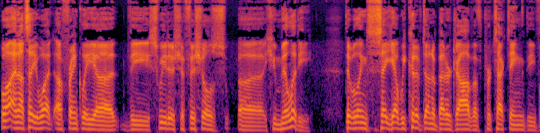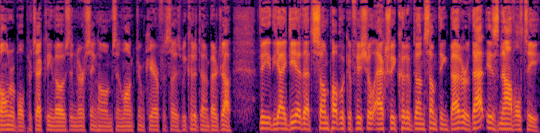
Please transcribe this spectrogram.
Well, and I'll tell you what, uh, frankly, uh, the Swedish officials' uh, humility they're willing to say, yeah, we could have done a better job of protecting the vulnerable, protecting those in nursing homes and long term care facilities. We could have done a better job. The, the idea that some public official actually could have done something better, that is novelty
